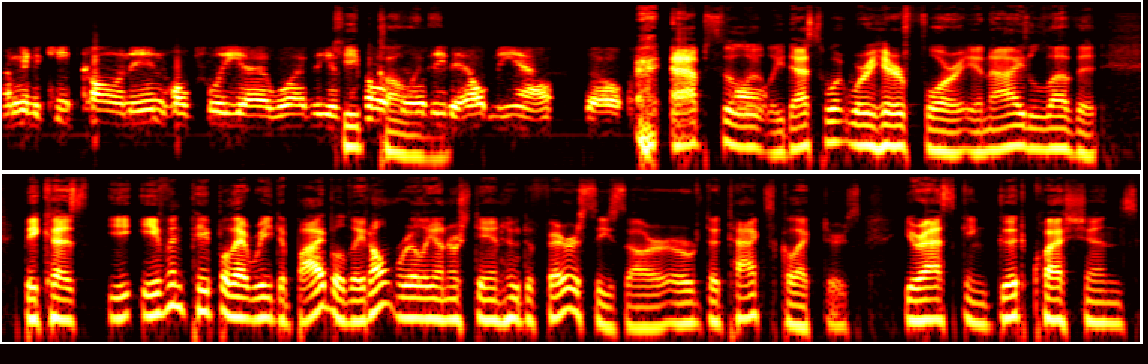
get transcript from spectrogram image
I'm going to keep calling in. Hopefully, uh, we'll have the keep ability to help me out. So absolutely, uh, that's what we're here for, and I love it because e- even people that read the Bible, they don't really understand who the Pharisees are or the tax collectors. You're asking good questions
